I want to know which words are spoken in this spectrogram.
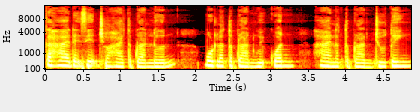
cả hai đại diện cho hai tập đoàn lớn, một là tập đoàn Ngụy Quân, hai là tập đoàn Chu Tinh.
